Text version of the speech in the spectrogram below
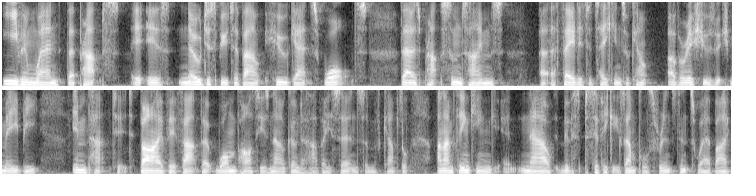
Even when there perhaps it is no dispute about who gets what, there is perhaps sometimes a failure to take into account other issues which may be impacted by the fact that one party is now going to have a certain sum of capital. And I'm thinking now with specific examples, for instance, whereby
